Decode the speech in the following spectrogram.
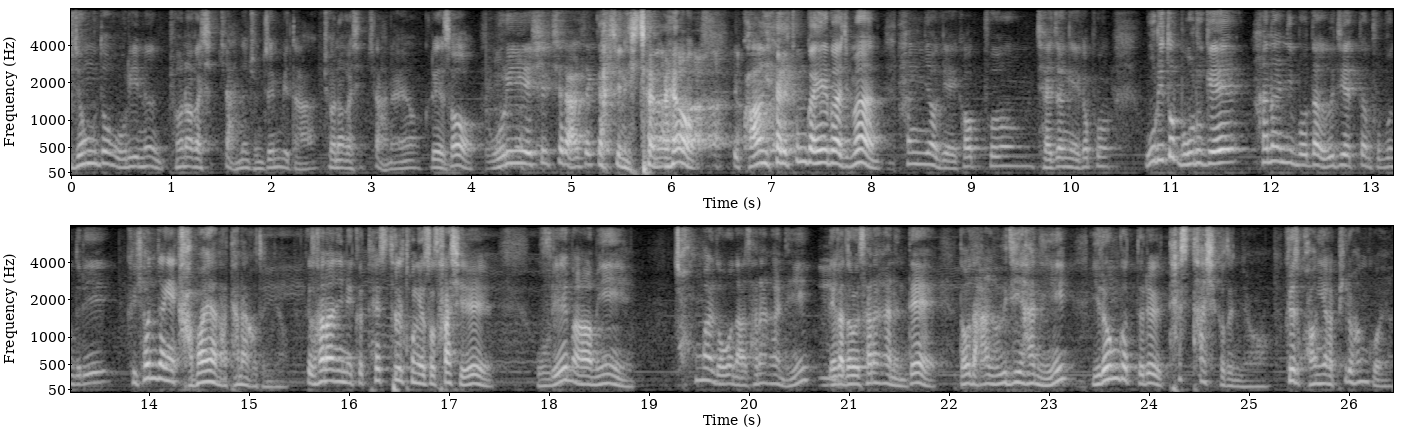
그 정도 우리는 변화가 쉽지 않는 존재입니다. 변화가 쉽지 않아요. 그래서 우리의 실체를 알 때까지는 있잖아요. 광야를 통과해봐지만 학력의 거품, 재정의 거품, 우리도 모르게 하나님보다 의지했던 부분들이 그 현장에 가봐야 나타나거든요. 그래서 하나님이 그 테스트를 통해서 사실 우리의 마음이 정말 너나 사랑하니? 음. 내가 너를 사랑하는데 너 나 의지하니? 이런 것들을 테스트하시거든요. 그래서 광야가 필요한 거예요.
